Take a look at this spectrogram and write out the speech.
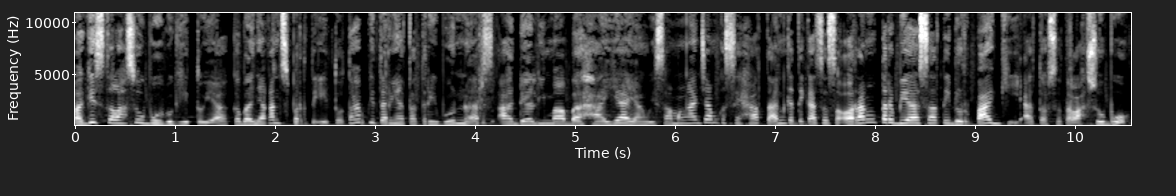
pagi setelah subuh begitu ya. Kebanyakan seperti itu. Tapi ternyata Tribuners ada lima bahaya yang bisa mengancam kesehatan ketika seseorang terbiasa tidur pagi atau setelah subuh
